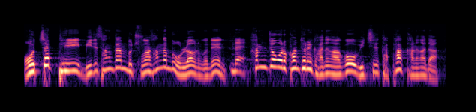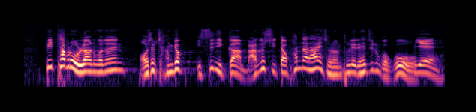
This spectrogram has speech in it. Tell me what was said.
어차피 mid 상단부, 중앙 상단부 올라오는 거는 네. 함정으로 컨트롤이 가능하고 위치를 다 파악 가능하다. B top으로 올라오는 거는 어차피 장벽 있으니까 막을 수 있다고 판단하에 저런 플레이를 해주는 거고. 예.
